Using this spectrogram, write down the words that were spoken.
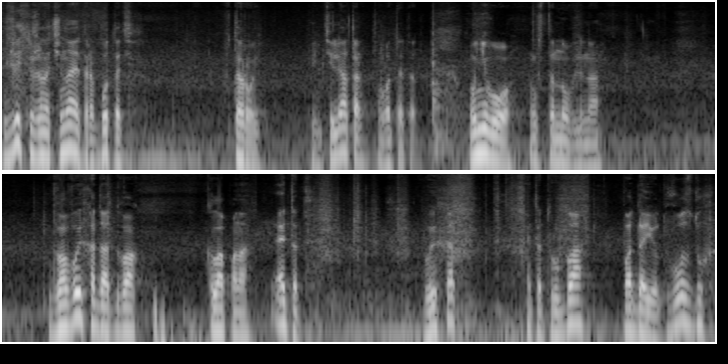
Здесь уже начинает работать второй вентилятор, вот этот. У него установлено два выхода, два клапана. Этот выход, эта труба подает воздух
